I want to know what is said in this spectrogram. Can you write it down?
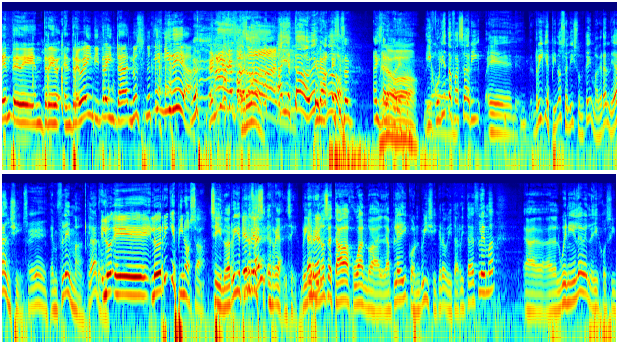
gente de entre, entre 20 y 30, no, no tienen ni idea. Enrique Perdón. Ahí está, ¿ves, ese son- ahí está la pareja. Y Julieta Fasari, eh, Ricky Espinosa le hizo un tema, Grande Angie. Sí. En Flema, claro. Lo, eh, lo de Ricky Espinosa. Sí, lo de Ricky Espinosa es, es real, sí. Ricky ¿Es real? Espinosa estaba jugando a la Play con Luigi, creo que guitarrista de Flema. Al Winnie Eleven le dijo: si,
